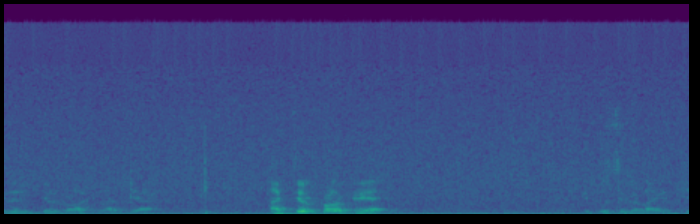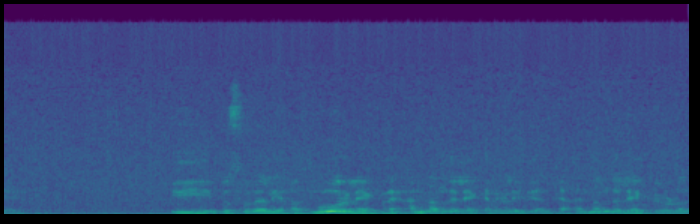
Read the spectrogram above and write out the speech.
ಇದನ್ನು ತಿಳ್ಕೊಳ್ಳೋಕೆ ಸಾಧ್ಯ? ಆ ತಿಳ್ಕೊಳ್ಳೋಕೆ ಈ ಪುಸ್ತಕಗಳಾಗುತ್ತೆ. ಈ ಪುಸ್ತಕದಲ್ಲಿ ಹದಿಮೂರು ಲೇಖನ, ಹನ್ನೊಂದು ಲೇಖನಗಳಿದೆಯಂತೆ ಹನ್ನೊಂದು ಲೇಖನಗಳು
